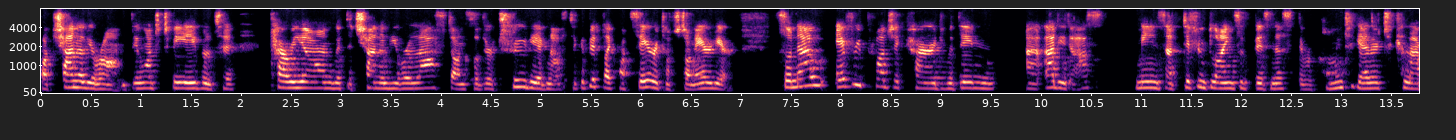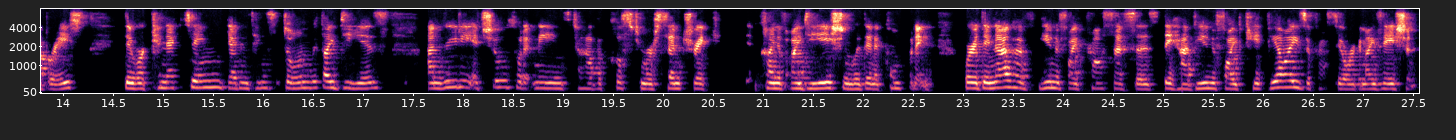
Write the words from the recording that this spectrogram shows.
what channel you're on. They wanted to be able to carry on with the channel you were last on. So they're truly agnostic, a bit like what Sarah touched on earlier. So now every project card within uh, Adidas means that different lines of business, they were coming together to collaborate. They were connecting, getting things done with ideas. And really, it shows what it means to have a customer centric kind of ideation within a company where they now have unified processes, they have unified KPIs across the organization,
